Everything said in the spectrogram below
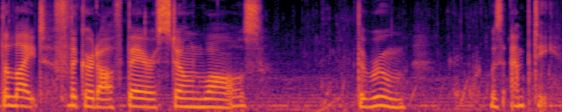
The light flickered off bare stone walls. The room was empty.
